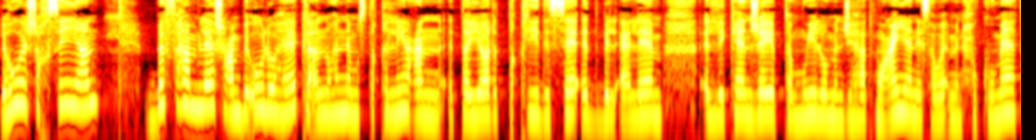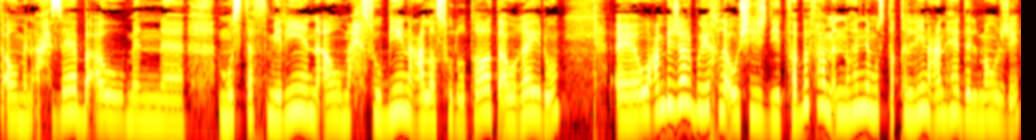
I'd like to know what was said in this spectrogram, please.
اللي هو شخصيا بفهم ليش عم بيقولوا هيك لأنه هن مستقلين عن التيار التقليدي السائد بالإعلام اللي كان جايب تمويله من جهات معينة سواء من حكومات أو من أحزاب أو من مستثمرين أو محسوبين على سلطات أو غيره آه، وعم بيجربوا يخلقوا شيء جديد. فبفهم إنه هن مستقلين عن هذه الموجة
